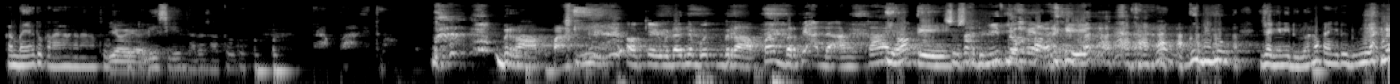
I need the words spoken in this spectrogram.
kan banyak tuh kenangan-kenangan tuh, yo. tulisin satu-satu tuh berapa gitu. Oke, udah nyebut berapa berarti ada angka yang Yoi. susah dihitung ya. Karena gue bingung, yang ini duluan apa yang itu duluan?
